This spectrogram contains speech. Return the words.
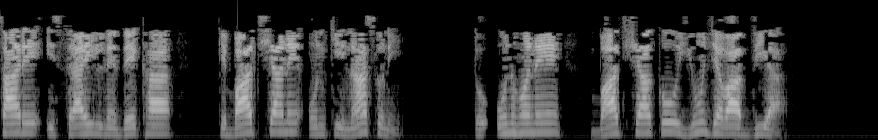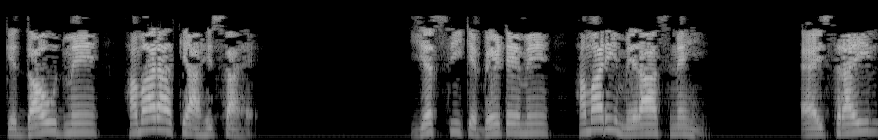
سارے اسرائیل نے دیکھا کہ بادشاہ نے ان کی نہ سنی، تو انہوں نے بادشاہ کو یوں جواب دیا کہ داؤد میں ہمارا کیا حصہ ہے؟ یسی کے بیٹے میں ہماری میراث نہیں۔ اے اسرائیل،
